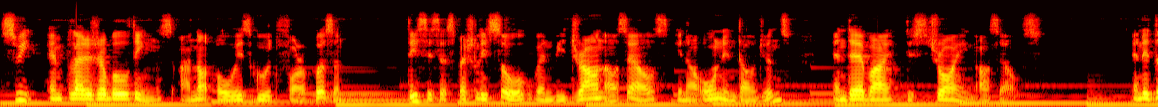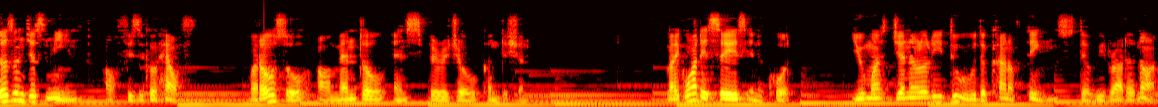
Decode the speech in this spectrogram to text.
Sweet and pleasurable things are not always good for a person. This is especially so when we drown ourselves in our own indulgence and thereby destroying ourselves. And it doesn't just mean our physical health, but also our mental and spiritual condition. Like what it says in a quote, you must generally do the kind of things that we'd rather not.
